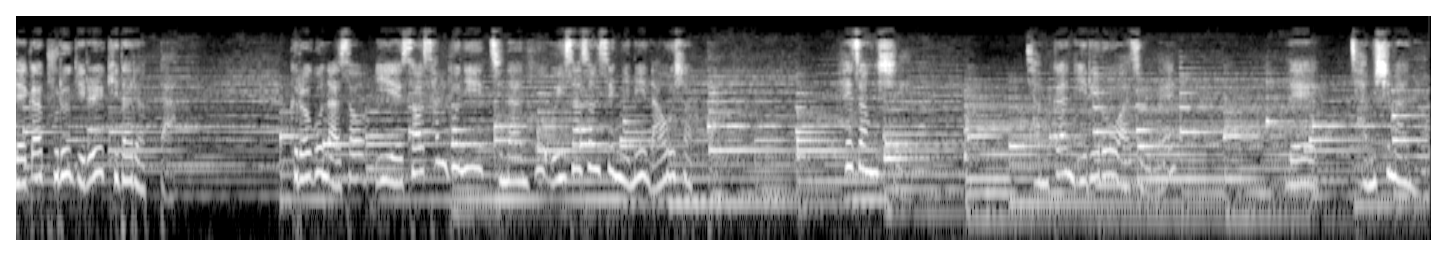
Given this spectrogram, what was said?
내가 부르기를 기다렸다. 그러고 나서 2에서 3분이 지난 후 의사 선생님이 나오셨다. 혜정씨, 잠깐 이리로 와줄래? 네, 잠시만요.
